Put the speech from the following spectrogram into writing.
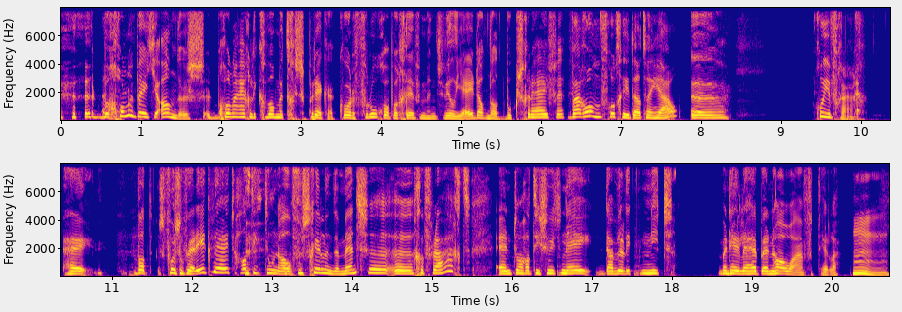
het begon een beetje anders. Het begon eigenlijk gewoon met gesprekken. Cor vroeg op een gegeven moment: wil jij dan dat boek schrijven? Waarom vroeg hij dat aan jou? Uh, Goeie vraag. Hij, wat, voor zover ik weet, had hij toen al verschillende mensen uh, gevraagd. En toen had hij zoiets: nee, daar wil ik niet mijn hele hebben en houden aan vertellen. Hmm,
